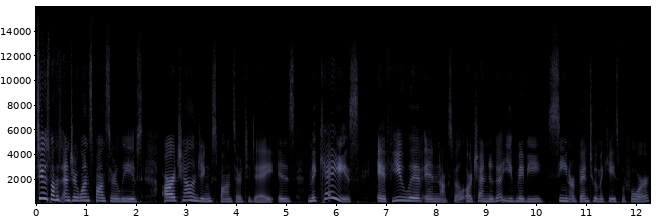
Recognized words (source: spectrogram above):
two sponsors enter, one sponsor leaves. Our challenging sponsor today is McKay's. If you live in Knoxville or Chattanooga, you've maybe seen or been to a McKay's before.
